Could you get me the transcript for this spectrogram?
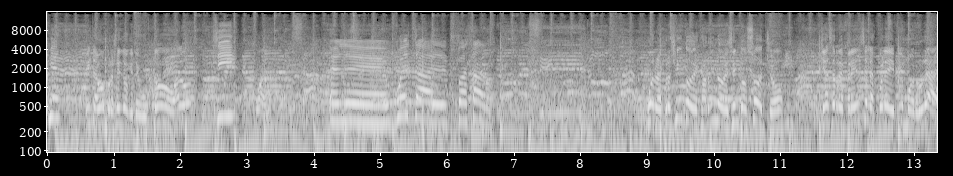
Bien. ¿Viste algún proyecto que te gustó o algo? Sí, ¿Cuál? el de vuelta al pasado. Bueno, el proyecto de Jardín 908, que hace referencia a la Escuela de Hipismo Rural.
